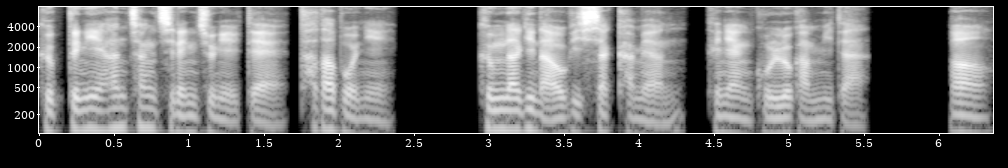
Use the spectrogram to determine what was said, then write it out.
급등이 한창 진행 중일 때 타다 보니 급락이 나오기 시작하면 그냥 골로 갑니다. 어,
